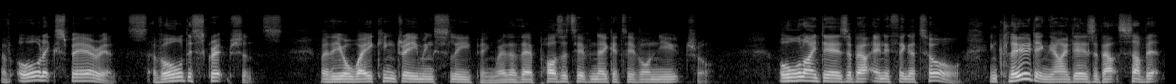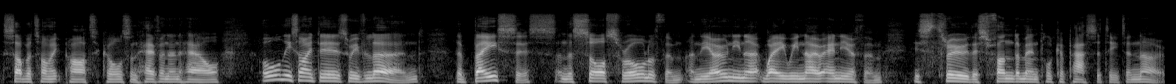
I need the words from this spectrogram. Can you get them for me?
of all experience, of all descriptions, whether you're waking, dreaming, sleeping, whether they're positive, negative or neutral. All ideas about anything at all, including the ideas about sub subatomic particles and heaven and hell, all these ideas we've learned, the basis and the source for all of them, and the only way we know any of them is through this fundamental capacity to know.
